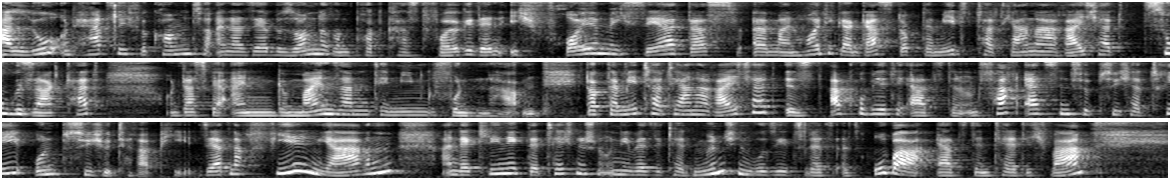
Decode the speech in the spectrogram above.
Hallo und herzlich willkommen zu einer sehr besonderen Podcast-Folge, denn ich freue mich sehr, dass äh, mein heutiger Gast Dr. Med Tatjana Reichert zugesagt hat und dass wir einen gemeinsamen Termin gefunden haben. Dr. Med Tatjana Reichert ist approbierte Ärztin und Fachärztin für Psychiatrie und Psychotherapie. Sie hat nach vielen Jahren an der Klinik der Technischen Universität München, wo sie zuletzt als Oberärztin tätig war,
